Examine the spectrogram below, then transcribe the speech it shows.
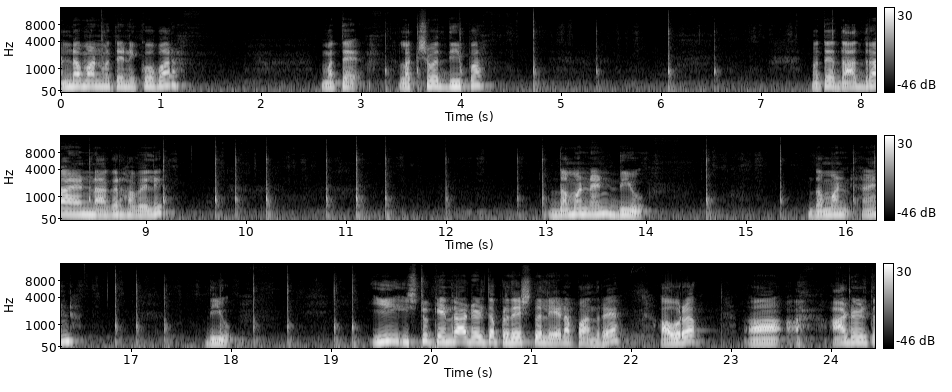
ಅಂಡಮಾನ್ ಮತ್ತು ನಿಕೋಬಾರ್, ಮತ್ತು ಲಕ್ಷದ್ವೀಪ ಮತ್ತು Dadra and Nagar Haveli, Daman and Diu. Daman and Diu. ಈ ಇಷ್ಟು ಕೇಂದ್ರಾಡಳಿತ ಪ್ರದೇಶದಲ್ಲಿ ಏನಪ್ಪ ಅಂದರೆ ಅವರ ಆಡಳಿತ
